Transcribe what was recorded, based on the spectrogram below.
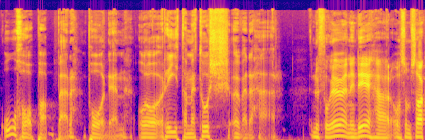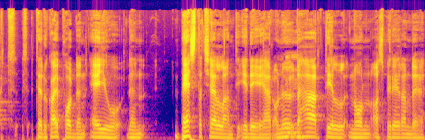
OH-papper på den och rita med tusch över det här. Nu får jag ju en idé här och som sagt, Tedokai-podden är ju den bästa källan till idéer och nu Mm. det här till någon aspirerande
